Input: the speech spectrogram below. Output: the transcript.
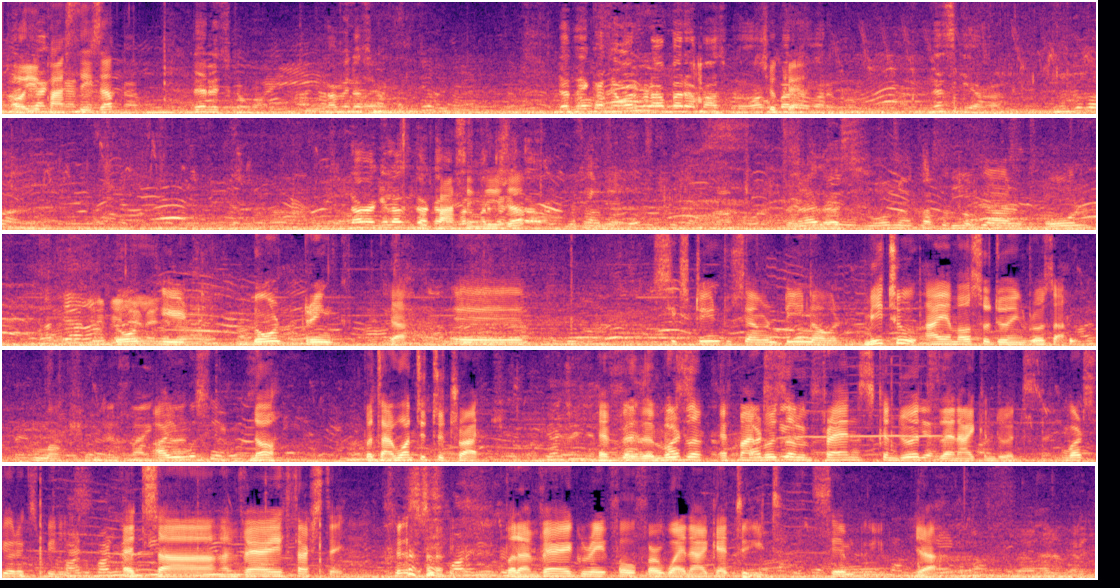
Oh, you pass these up? There is combination. passing visa are don't eat don't drink. Yeah uh, 16 to 17 hours. me too. I am also doing roza. Are you muslim? No. But i wanted to try. If the Muslim, if my Muslim friends can do it, Yeah. then I can do it. What's your experience? It's uh, I'm very thirsty, but I'm very grateful for when I get to eat. Same to you. Yeah.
